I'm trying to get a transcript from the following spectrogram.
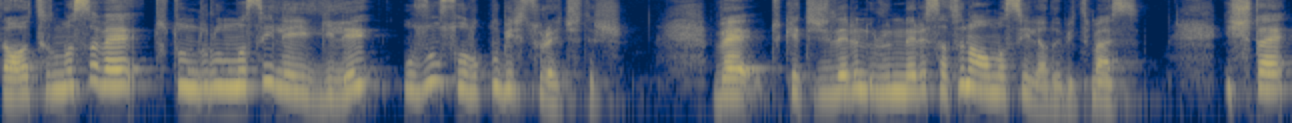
dağıtılması ve tutundurulması ile ilgili uzun soluklu bir süreçtir. Ve tüketicilerin ürünleri satın almasıyla da bitmez. İşte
